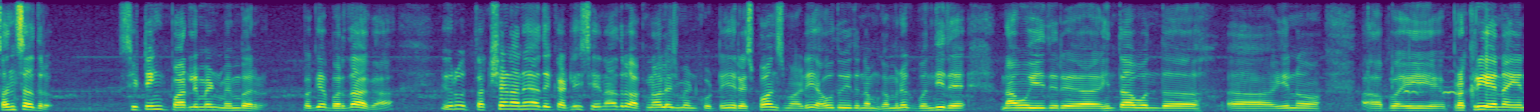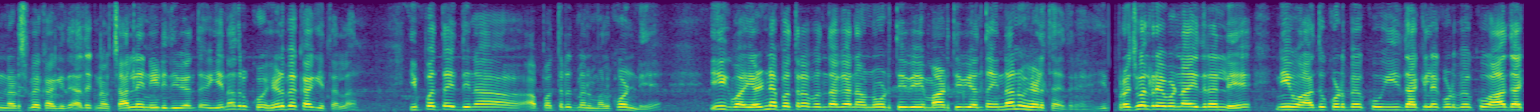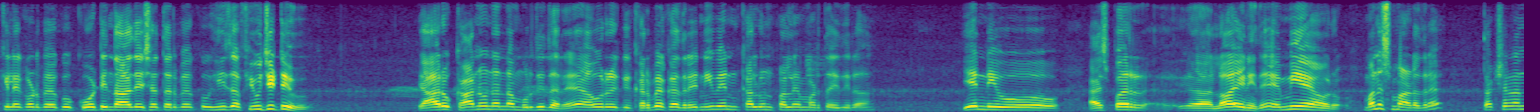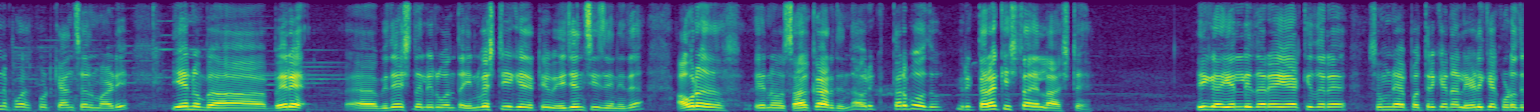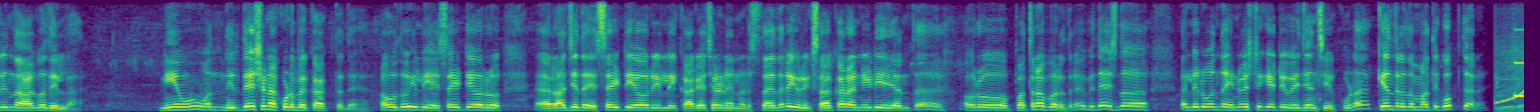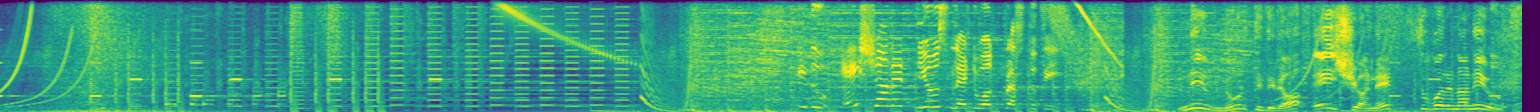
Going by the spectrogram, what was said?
ಸಂಸದರು ಸಿಟ್ಟಿಂಗ್ ಪಾರ್ಲಿಮೆಂಟ್ ಮೆಂಬರ್ ಬಗ್ಗೆ ಬರೆದಾಗ ಇವರು ತಕ್ಷಣವೇ ಅದಕ್ಕೆ ಅಟ್ಲೀಸ್ಟ್ ಏನಾದರೂ ಅಕ್ನಾಲೇಜ್ಮೆಂಟ್ ಕೊಟ್ಟು ರೆಸ್ಪಾನ್ಸ್ ಮಾಡಿ, ಹೌದು, ಇದು ನಮ್ಮ ಗಮನಕ್ಕೆ ಬಂದಿದೆ. ನಾವು ಇದರ ಇಂಥ ಒಂದು ಏನು ಈ ಪ್ರಕ್ರಿಯೆಯನ್ನು ಏನು ನಡೆಸಬೇಕಾಗಿದೆ, ಅದಕ್ಕೆ ನಾವು ಚಾಲನೆ ನೀಡಿದ್ದೀವಿ ಅಂತ ಏನಾದರೂ ಕೊ, ಹೇಳಬೇಕಾಗಿತ್ತಲ್ಲ? ಇಪ್ಪತ್ತೈದು ದಿನ ಆ ಪತ್ರದ ಮೇಲೆ ಮಲ್ಕೊಂಡು, ಈಗ ಎರಡನೇ ಪತ್ರ ಬಂದಾಗ ನಾವು ನೋಡ್ತೀವಿ, ಮಾಡ್ತೀವಿ ಅಂತ ಇನ್ನೂ ಹೇಳ್ತಾ ಇದ್ರೆ. ಈ ಪ್ರಜ್ವಲ್ ರೇವಣ್ಣ ಇದರಲ್ಲಿ ನೀವು ಅದು ಕೊಡಬೇಕು, ಈ ದಾಖಲೆ ಕೊಡಬೇಕು, ಆ ದಾಖಲೆ ಕೊಡಬೇಕು, ಕೋರ್ಟಿಂದ ಆದೇಶ ತರಬೇಕು ಈಸ್ ಅ ಫ್ಯೂಜಿಟಿವ್ ಯಾರು ಕಾನೂನನ್ನು ಮುರಿದಿದ್ದಾರೆ, ಅವ್ರಿಗೆ ಕರಬೇಕಾದ್ರೆ ನೀವೇನು ಕಾನೂನು ಪಾಲನೆ ಮಾಡ್ತಾ ಇದ್ದೀರಾ? ಏನು ನೀವು ಆ್ಯಸ್ ಪರ್ ಲಾ ಏನಿದೆ ಎಂ ಇ ಎ ಅವರು. ಮನಸ್ಸು ಮಾಡಿದ್ರೆ ತಕ್ಷಣವೇ ಪಾಸ್ಪೋರ್ಟ್ ಕ್ಯಾನ್ಸಲ್ ಮಾಡಿ, ಏನು ಬೇರೆ ವಿದೇಶದಲ್ಲಿರುವಂಥ ಇನ್ವೆಸ್ಟಿಗೇಟಿವ್ ಏಜೆನ್ಸೀಸ್ ಏನಿದೆ, ಅವರ, ಏನು ಸಹಕಾರದಿಂದ ಅವ್ರಿಗೆ ತರ್ಬೋದು. ಇವ್ರಿಗೆ ತರಕ್ಕೆ ಇಷ್ಟ ಇಲ್ಲ ಅಷ್ಟೇ. ಈಗ ಎಲ್ಲಿದ್ದಾರೆ, ಯಾಕಿದ್ದಾರೆ ಸುಮ್ಮನೆ ಪತ್ರಿಕೆನಲ್ಲಿ ಹೇಳಿಕೆ ಕೊಡೋದ್ರಿಂದ ಆಗೋದಿಲ್ಲ. ನೀವು ಒಂದು ನಿರ್ದೇಶನ ಕೊಡಬೇಕಾಗ್ತದೆ. ಹೌದು ಇಲ್ಲಿ ಎಸ್ ಐ ಟಿ ಅವರು ರಾಜ್ಯದ ಎಸ್ ಐ ಟಿ ಅವರು ಇಲ್ಲಿ ಕಾರ್ಯಾಚರಣೆ ನಡೆಸ್ತಾ ಇದ್ದಾರೆ. ಇವ್ರಿಗೆ ಸಹಕಾರ ನೀಡಿ ಅಂತ ಅವರು ಪತ್ರ ಬರೆದ್ರೆ ವಿದೇಶದ ಅಲ್ಲಿರುವಂಥ ಇನ್ವೆಸ್ಟಿಗೇಟಿವ್ ಏಜೆನ್ಸಿ ಕೂಡ ಕೇಂದ್ರದ ಮಾತಿಗೆ ಒಪ್ತಾರೆ. ಇದು ಏಷ್ಯಾನೆಟ್ ನ್ಯೂಸ್ ನೆಟ್ವರ್ಕ್ ಪ್ರಸ್ತುತಿ. ನೀವು ನೋಡ್ತಿದ್ದೀರಾ ಏಷ್ಯಾ ನೆಟ್ ಸುವರ್ಣ ನ್ಯೂಸ್.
